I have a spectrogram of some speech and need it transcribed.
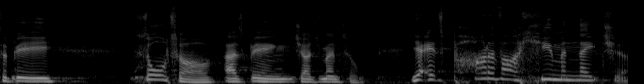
to be thought of as being judgmental. Yet it's part of our human nature,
